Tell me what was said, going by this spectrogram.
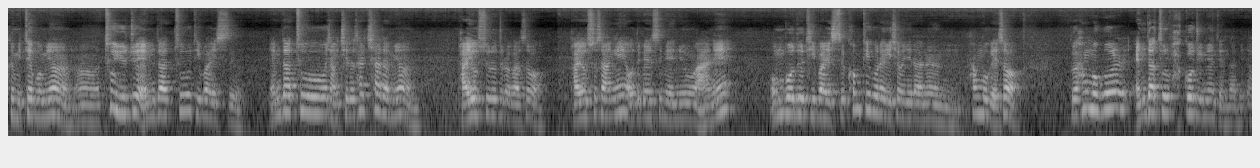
그 밑에 보면 어, to use M.2 device M.2 장치를 설치하려면 바이오스로 들어가서 바이오스 상의 어드밴스 메뉴 안에 온보드 디바이스 컨피그레이션이라는 항목에서 그 항목을 M.2로 바꿔주면 된답니다.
